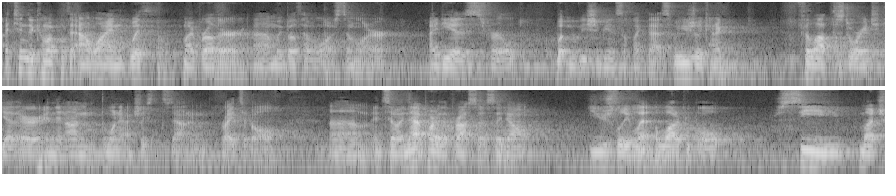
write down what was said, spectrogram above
I tend to come up with the outline with my brother. Um, we both have a lot of similar ideas for what movies should be and stuff like that. So we usually kind of fill out the story together, and then I'm the one who actually sits down and writes it all. Um, and so in that part of the process, I don't usually let a lot of people see much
